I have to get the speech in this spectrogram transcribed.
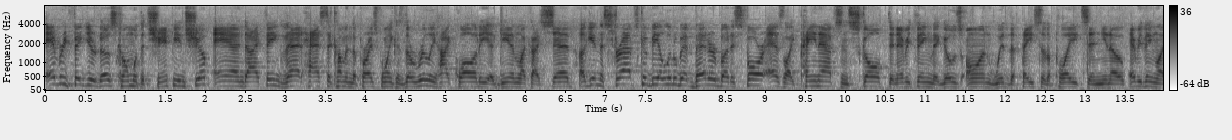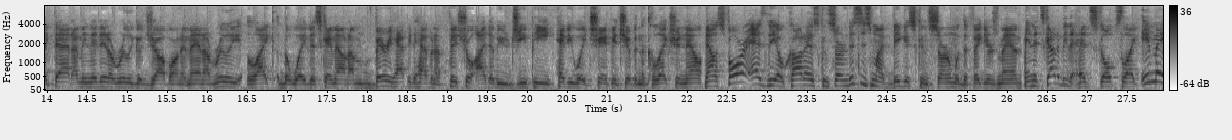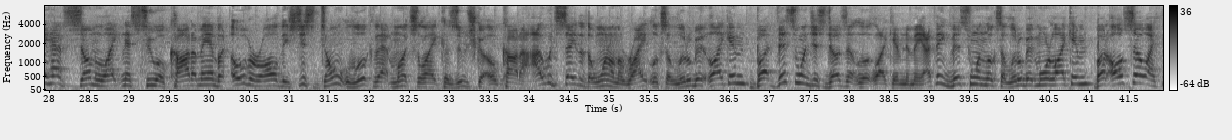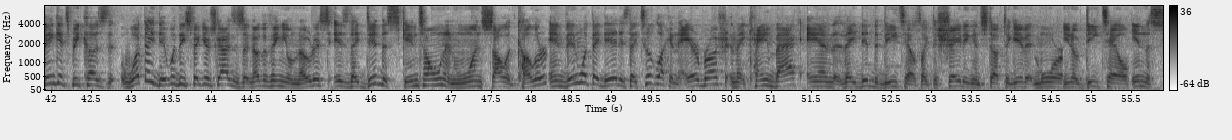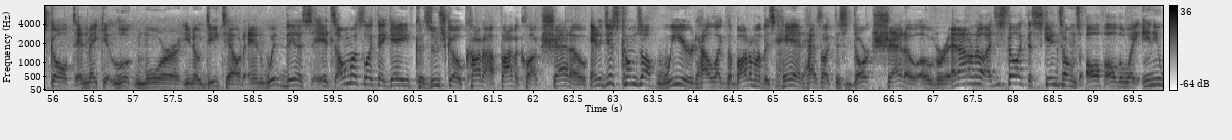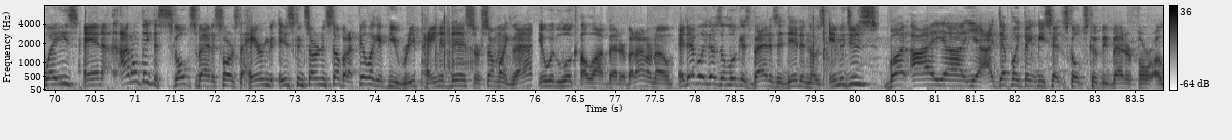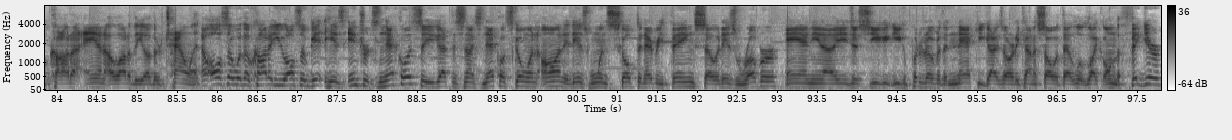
every figure does come with a championship, and I think that has to come in the price point because they're really high quality, again, like I said. Again, the straps could be a little bit better, but as far as like paint apps and sculpt and everything that goes on with the face of the plates and, you know, everything like that, I mean, they did a really good job on it, man. I really like the way this came out. I'm very happy to have an official IWGP Heavyweight Championship in the collection now. Now, as far as the Okada is concerned, this is my biggest concern with the figures, man, and it's got to be the head sculpts. Like, it may have some likeness to Okada, man, but overall, these just don't look that much like Kazuchika Okada. I would say that the one on the right looks a little bit like him, but this one just doesn't look like him to me. I think this one looks a little bit more like him, but also I think it's because what they did with these figures, guys, is another thing you'll notice is they did the skin tone in one solid color, and then what they did is they took like an airbrush and they came back and they did the details, like the shading and stuff to give it more, you know, detail in the sculpt and make it look more, you know, detailed. And with this, it's almost like they gave Kazuchika Okada a 5 o'clock shadow, and it just comes off weird how, like, the bottom of his head has, like, this dark shadow over it. And I don't know, I just feel like the skin tone's off all the way anyways, and I don't think the sculpt's bad as far as the hair is concerned and stuff, but I feel like if you repainted this or something like that, it would look a lot better, but I don't know. It definitely doesn't look as bad as it did in those images, but I, uh, yeah, I definitely think these head sculpts could be better for Okada and a lot of the other talent. Now, also with Okada, you also get his entrance necklace, so you got this nice necklace going on. It is one sculpt and everything, so it is rubber, and, you know, you just, you, you can put it over the neck. You guys already kind of saw what that looked like on the figure.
